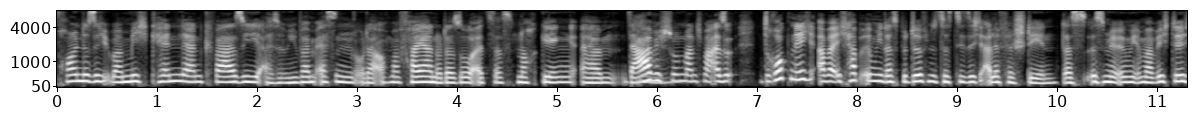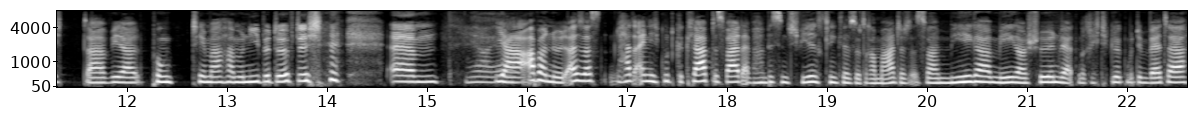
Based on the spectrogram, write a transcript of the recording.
Freunde sich über mich kennenlernen quasi, also wie beim Essen oder auch mal feiern oder so, als das noch ging. Ähm, da habe ich schon manchmal, also Druck nicht, aber ich habe irgendwie das Bedürfnis, dass die sich alle verstehen. Das ist mir irgendwie immer wichtig. Da wieder Punkt Thema harmoniebedürftig. ähm, Ja, ja. ja, aber nö, also das hat eigentlich gut geklappt. Es war halt einfach ein bisschen schwierig, es klingt ja so dramatisch. Es war mega, mega schön. Wir hatten richtig Glück mit dem Wetter.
